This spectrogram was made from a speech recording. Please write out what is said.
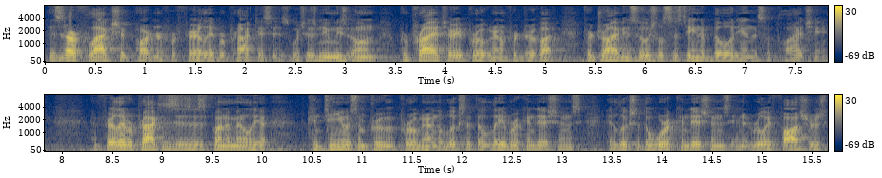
This is our flagship partner for fair labor practices, which is Numi's own proprietary program for, dri- for driving social sustainability in the supply chain. And fair labor practices is fundamentally a continuous improvement program that looks at the labor conditions, it looks at the work conditions, and it really fosters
